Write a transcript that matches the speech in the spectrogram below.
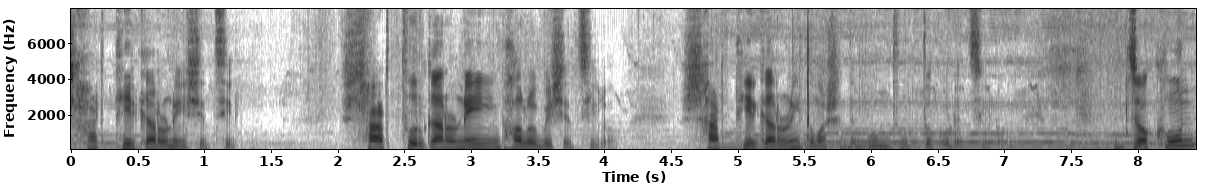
স্বার্থের কারণে এসেছিল। স্বার্থর কারণেই ভালোবেসেছিল। স্বার্থের কারণেই তোমার সাথে বন্ধুত্ব করেছিল। যখন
